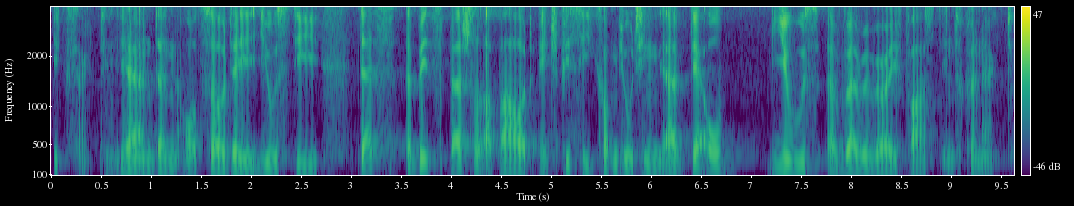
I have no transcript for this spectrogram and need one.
Exactly, yeah, and then also they use the, that's a bit special about HPC computing. Uh, they all use a very, very fast interconnect.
